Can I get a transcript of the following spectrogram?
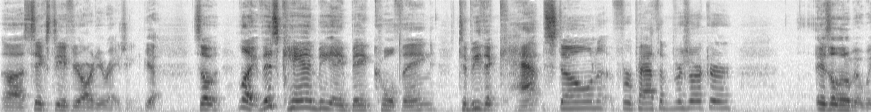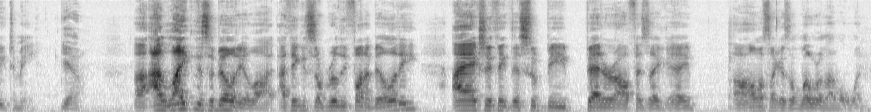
uh, 60 if you're already raging. Yeah, So, look, this can be a big, cool thing. To be the capstone for Path of Berserker is a little bit weak to me. yeah, Uh, I like this ability a lot. I think it's a really fun ability. I actually think this would be better off as like a uh, almost like as a lower level one.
